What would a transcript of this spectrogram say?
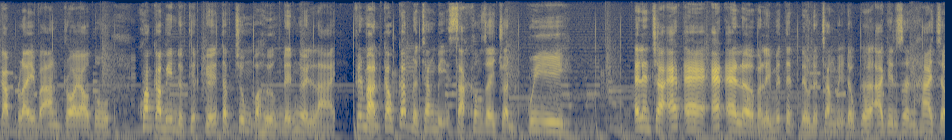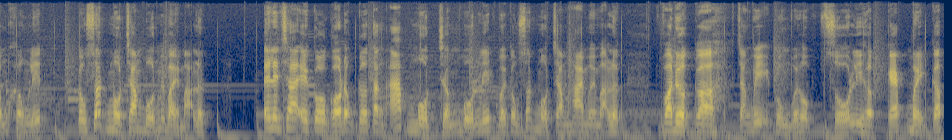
CarPlay và Android Auto. Khoang cabin được thiết kế tập trung và hướng đến người lái. Phiên bản cao cấp được trang bị sạc không dây chuẩn QE. Elantra SE, SL và Limited đều được trang bị động cơ Atkinson 2.0 lít, công suất 147 mã lực. Elantra Eco có động cơ tăng áp 1.4 lít với công suất 120 mã lực và được uh, trang bị cùng với hộp số ly hợp kép 7 cấp.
